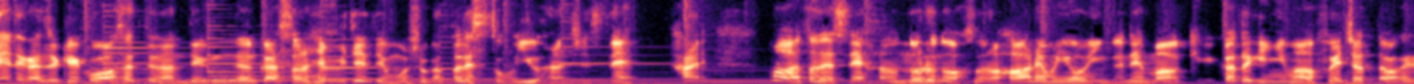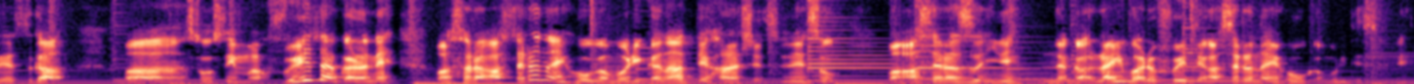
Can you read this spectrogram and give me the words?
ーって感じで結構焦ってたんで、なんかその辺見てて面白かったですという話ですね。はい。まあ、あとですね、あのノルのそのハーレム要員がね、まあ、結果的にまあ増えちゃったわけですが、まあ、そうですね、まあ、増えたからね、まあ、それは焦らない方が無理かなっていう話ですね。そう。まあ、焦らずにね、なんかライバル増えて焦らない方が無理ですよね。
